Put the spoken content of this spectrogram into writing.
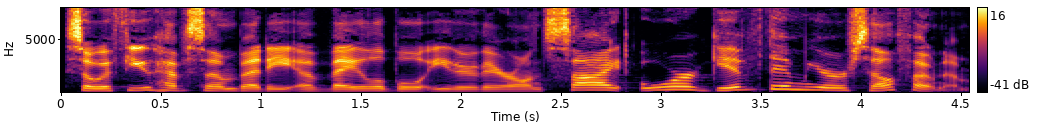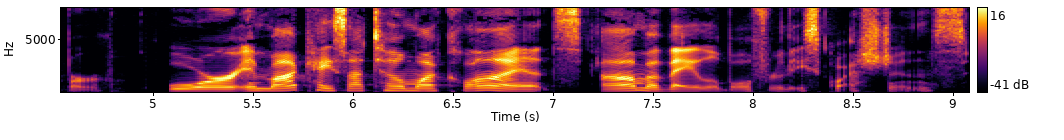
So if you have somebody available either there on site or give them your cell phone number. Or in my case, I tell my clients I'm available for these questions.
